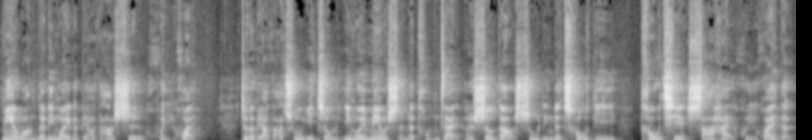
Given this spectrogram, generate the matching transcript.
灭亡的另外一个表达是毁坏，这个表达出一种因为没有神的同在而受到属灵的仇敌偷窃、杀害、毁坏的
